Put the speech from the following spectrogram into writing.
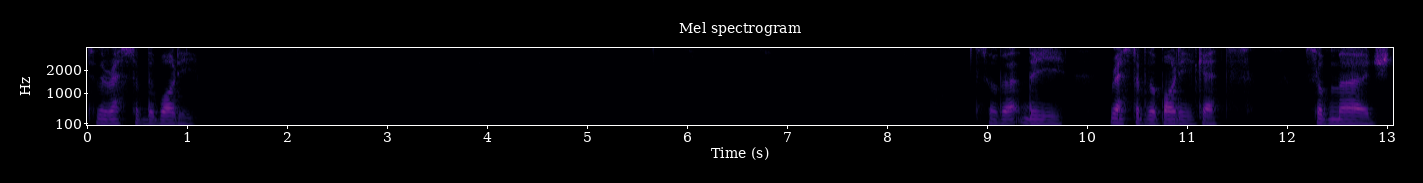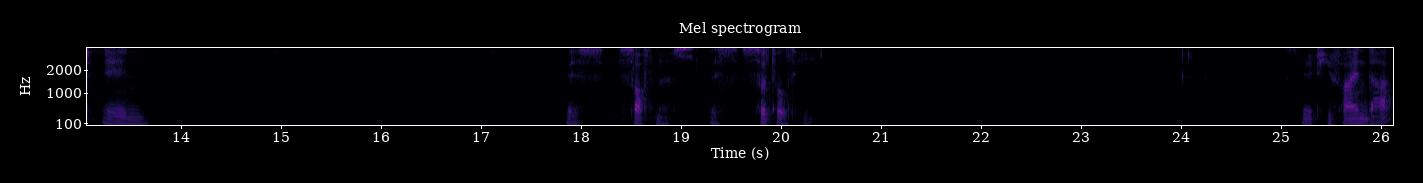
to the rest of the body. So that the rest of the body gets submerged in this softness, this subtlety. If you find that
